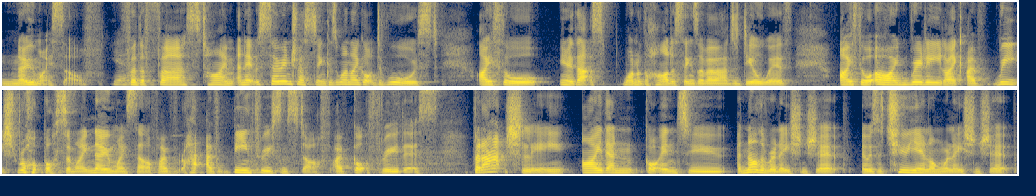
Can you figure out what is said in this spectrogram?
know myself yeah. for the first time. And it was so interesting because when I got divorced, I thought, you know, that's one of the hardest things I've ever had to deal with. I thought, oh, I really like I've reached rock bottom. I know myself. I've I've been through some stuff. I've got through this. But actually, I then got into another relationship. It was a 2-year long relationship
